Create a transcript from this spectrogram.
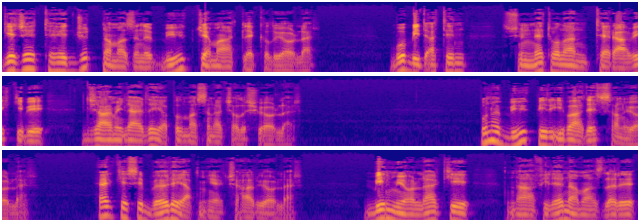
Gece teheccüd namazını büyük cemaatle kılıyorlar. Bu bid'atin sünnet olan teravih gibi camilerde yapılmasına çalışıyorlar. Bunu büyük bir ibadet sanıyorlar. Herkesi böyle yapmaya çağırıyorlar. Bilmiyorlar ki nafile namazları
